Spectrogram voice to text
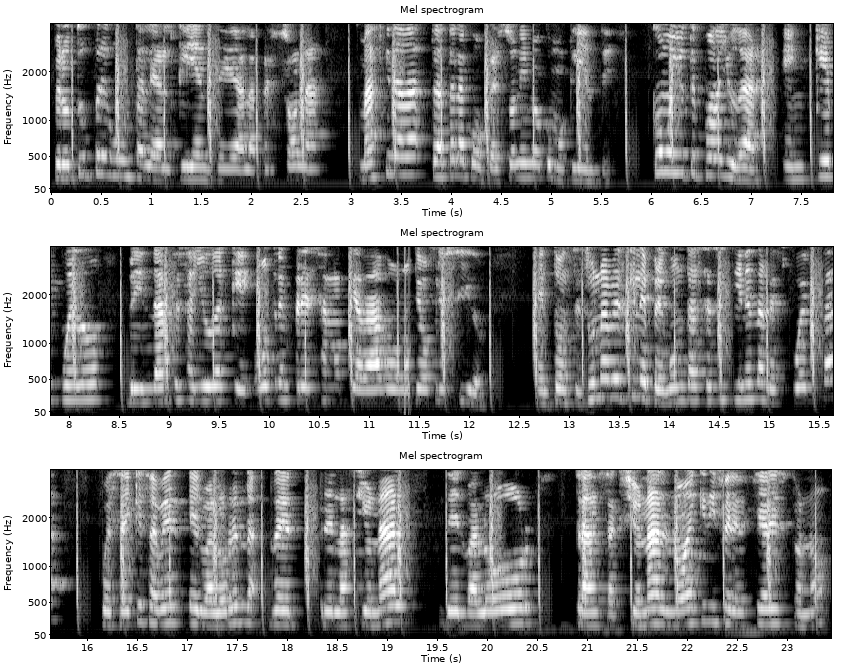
pero tú pregúntale al cliente, a la persona, más que nada, trátala como persona y no como cliente. ¿Cómo yo te puedo ayudar? ¿En qué puedo brindarte esa ayuda que otra empresa no te ha dado o no te ha ofrecido? Entonces, una vez que le preguntas eso y tienes la respuesta, pues hay que saber el valor relacional del valor transaccional, ¿no? Hay que diferenciar esto, ¿no?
